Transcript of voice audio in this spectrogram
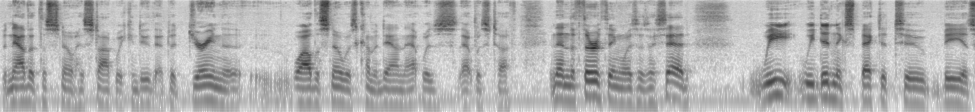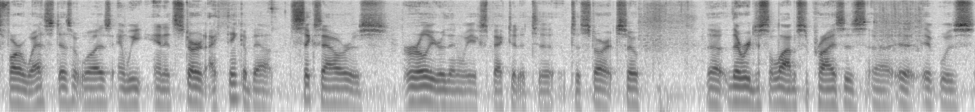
But now that the snow has stopped, we can do that. But during the, while the snow was coming down, that was, that was tough. And then the third thing was, as I said, we, we didn't expect it to be as far west as it was, and we, and it started, I think, about six hours earlier than we expected it to, to start. So uh, there were just a lot of surprises. Uh, It it was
